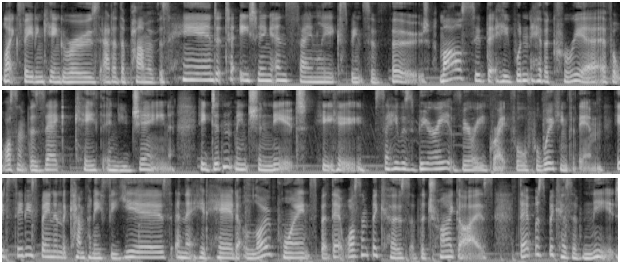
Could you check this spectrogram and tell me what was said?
like feeding kangaroos out of the palm of his hand to eating insanely expensive food. Miles said that he wouldn't have a career if it wasn't for Zach, Keith, and Eugene. He didn't mention Ned, hee. So he was very, very grateful for working for them. He'd said he's been in the company for years and that he'd had low points, but that wasn't because of the Try Guys. That was because of Ned.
